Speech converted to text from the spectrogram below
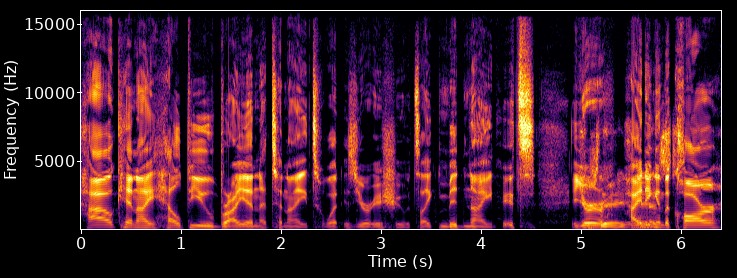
How can I help you, Brian, tonight? What is your issue? It's like midnight. It's you're hiding in the car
